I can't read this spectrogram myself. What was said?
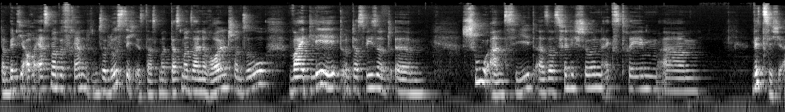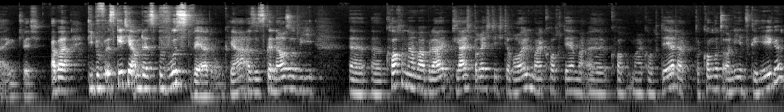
dann bin ich auch erstmal befremdet. Und so lustig ist das, dass man seine Rollen schon so weit legt und das wie so ein ähm, Schuh anzieht. Also das finde ich schon extrem ähm, witzig eigentlich. Aber die, es geht ja um das Bewusstwerdung, ja. Also es ist genauso wie äh, äh, Kochen haben wir gleichberechtigte Rollen, mal kocht der, mal, äh, koch, mal kocht der, da, da kommen wir uns auch nie ins Gehege.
